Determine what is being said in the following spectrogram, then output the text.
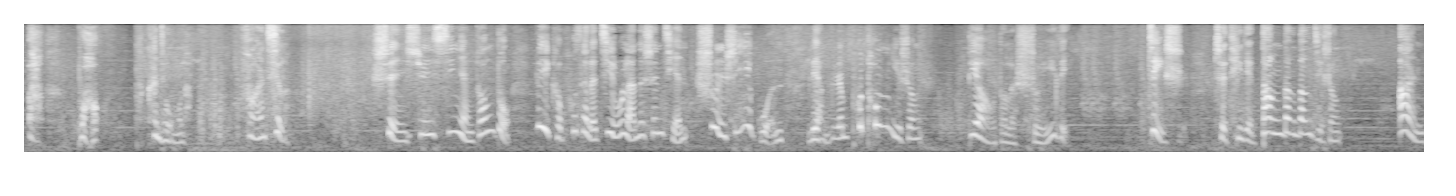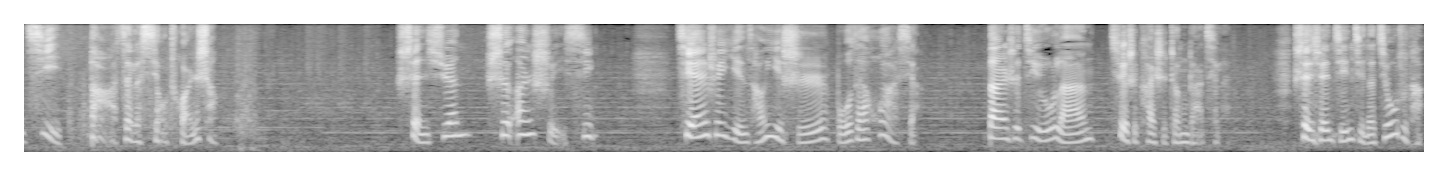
啊，不好，他看见我们了，放暗器了。沈轩心念刚动，立刻扑在了季如兰的身前，顺势一滚，两个人扑通一声掉到了水里。这时，却听见当当当几声，暗器打在了小船上。沈轩深谙水性，潜水隐藏一时不在话下。但是季如兰却是开始挣扎起来，沈轩紧紧的揪住她，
